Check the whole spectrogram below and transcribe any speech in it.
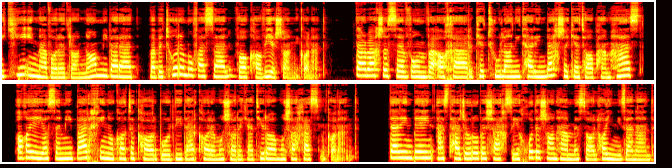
یکی این موارد را نام می‌برد و به طور مفصل واکاویشان می کند. در بخش سوم و آخر که طولانی ترین بخش کتاب هم هست آقای یاسمی برخی نکات کاربردی در کار مشارکتی را مشخص می کنند. در این بین از تجارب شخصی خودشان هم مثالهایی می‌زنند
